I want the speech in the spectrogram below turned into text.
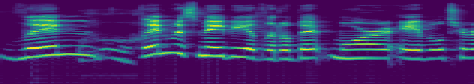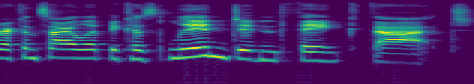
Lynn Ooh. Lynn was maybe a little bit more able to reconcile it because Lynn didn't think that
